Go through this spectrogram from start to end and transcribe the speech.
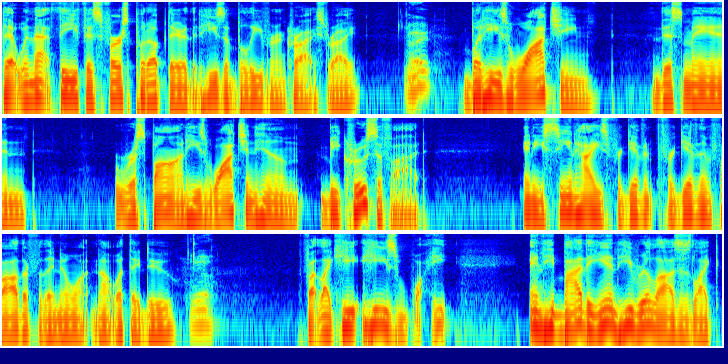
that when that thief is first put up there that he's a believer in Christ, right? right? But he's watching this man respond. He's watching him be crucified. And he's seeing how he's forgiven forgive them, Father, for they know what not what they do. Yeah. But like he he's he, and he by the end he realizes like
